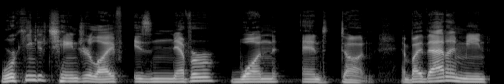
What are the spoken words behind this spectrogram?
working to change your life is never one and done. And by that I mean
